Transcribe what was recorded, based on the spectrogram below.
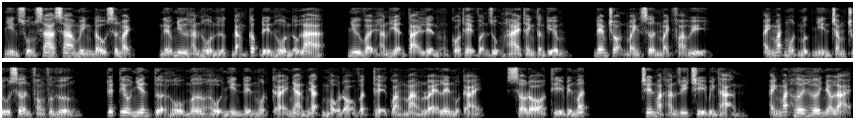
nhìn xuống xa xa minh đấu sơn mạch, nếu như hắn hồn lực đẳng cấp đến hồn đấu la, như vậy hắn hiện tại liền có thể vận dụng hai thanh thần kiếm, đem chọn mảnh sơn mạch phá hủy. Ánh mắt một mực nhìn chăm chú sơn phong phương hướng, Tuyết Tiêu Nhiên tựa hồ mơ hồ nhìn đến một cái nhàn nhạt màu đỏ vật thể quang mang lóe lên một cái, sau đó thì biến mất. Trên mặt hắn duy trì bình thản, ánh mắt hơi hơi nheo lại,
